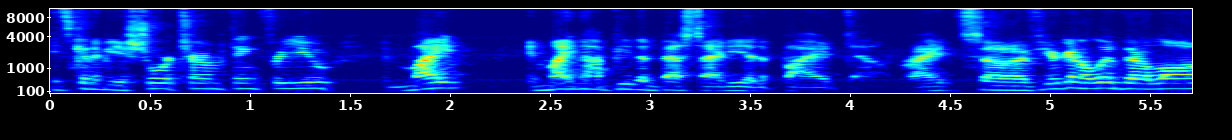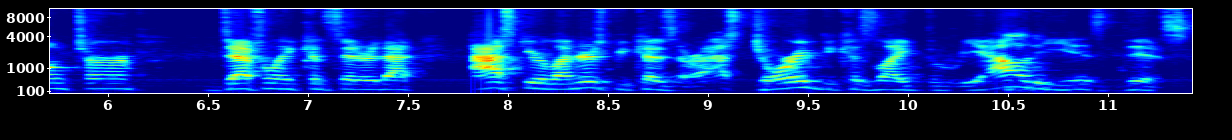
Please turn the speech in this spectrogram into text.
it's going to be a short term thing for you. It might, it might not be the best idea to buy it down, right? So if you're going to live there long term, definitely consider that. Ask your lenders because, or ask Jory because, like, the reality is this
